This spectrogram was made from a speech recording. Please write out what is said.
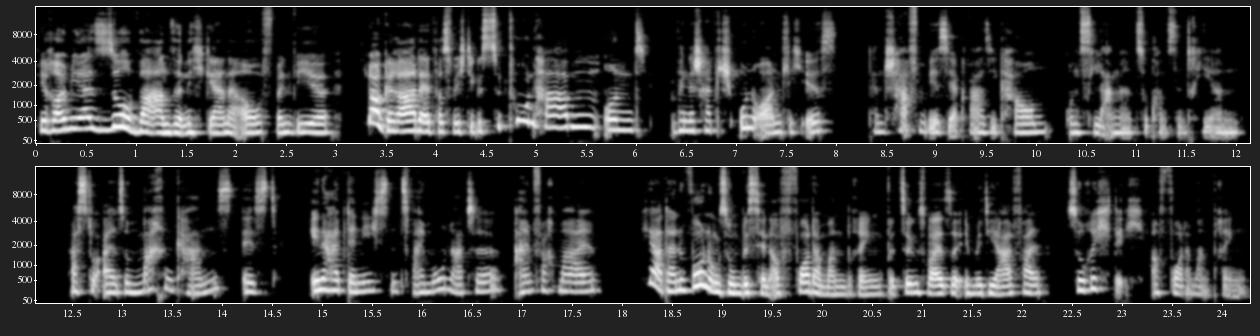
Wir räumen ja so wahnsinnig gerne auf, wenn wir ja gerade etwas Wichtiges zu tun haben und wenn der Schreibtisch unordentlich ist, dann schaffen wir es ja quasi kaum, uns lange zu konzentrieren. Was du also machen kannst, ist innerhalb der nächsten zwei Monate einfach mal ja, deine Wohnung so ein bisschen auf Vordermann bringen, beziehungsweise im Idealfall so richtig auf Vordermann bringen.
